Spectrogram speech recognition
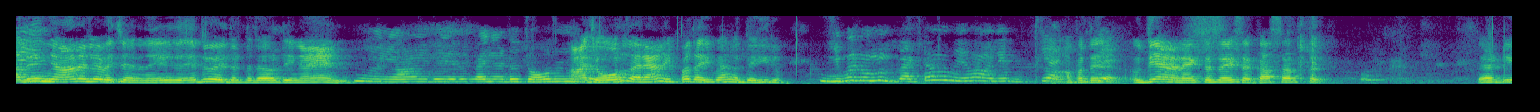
അത് ഞാനല്ലേ വെച്ചായിരുന്നു ഏത് എഴുതട്ടെ തേർട്ടി നയൻ? ആ ചോറ് തരാൻ ഇപ്പൊ തൈവാ തരും. ഇവനൊന്ന് പെട്ടെന്ന് തീർന്നാ വലിയ ബുദ്ധിയായി അപ്പൊ ഉദ്യാനാണ് എക്സസൈസ് കസർത്ത് thirty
